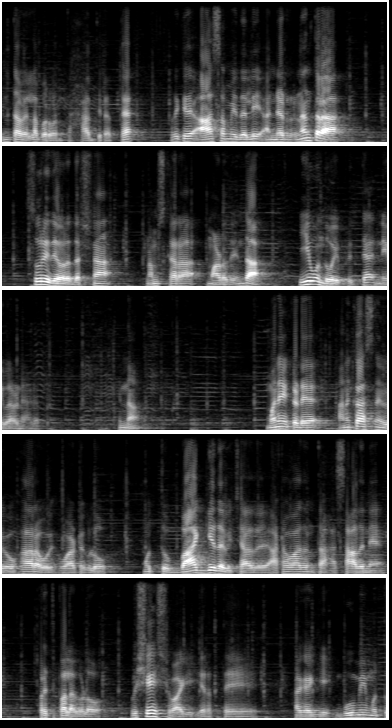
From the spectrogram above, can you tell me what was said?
ಇಂಥವೆಲ್ಲ ಬರುವಂತಹದ್ದಿರುತ್ತೆ ಅದಕ್ಕೆ ಆ ಸಮಯದಲ್ಲಿ ಹನ್ನೆರಡರ ನಂತರ ಸೂರ್ಯದೇವರ ದರ್ಶನ, ನಮಸ್ಕಾರ ಮಾಡೋದರಿಂದ ಈ ಒಂದು ವೈಪರೀತ್ಯ ನಿವಾರಣೆ ಆಗುತ್ತೆ. ಇನ್ನು ಮನೆ ಕಡೆ ಹಣಕಾಸಿನ ವ್ಯವಹಾರ ವಹಿವಾಟುಗಳು ಮತ್ತು ಭಾಗ್ಯದ ವಿಚಾರ ಹಠವಾದಂತಹ ಸಾಧನೆ ಪ್ರತಿಫಲಗಳು ವಿಶೇಷವಾಗಿ ಇರುತ್ತೆ. ಹಾಗಾಗಿ ಭೂಮಿ ಮತ್ತು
